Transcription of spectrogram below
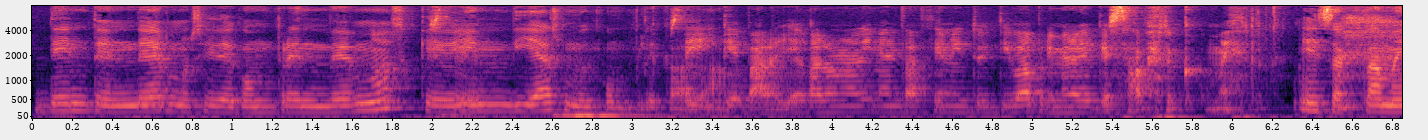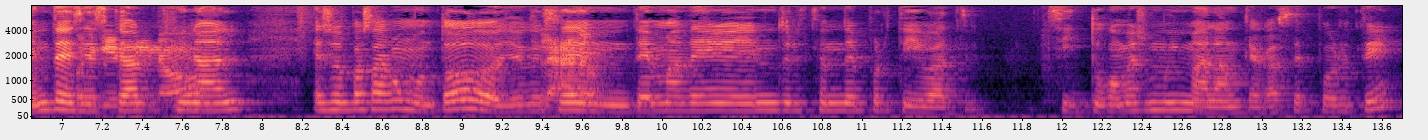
de, entendernos y de comprendernos que hoy en día es muy complicado. Sí, que para llegar a una alimentación intuitiva primero hay que saber comer. Exactamente, es que al final eso pasa como todo, yo que sé, en tema de nutrición deportiva, si tú comes muy mal aunque hagas deporte,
